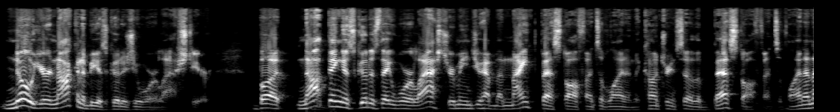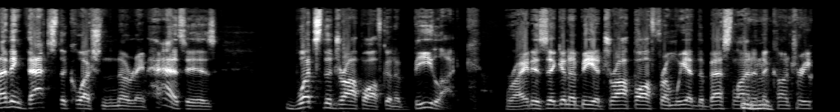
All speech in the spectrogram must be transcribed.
no, you're not going to be as good as you were last year. But not being as good as they were last year means you have the ninth best offensive line in the country instead of the best offensive line. And I think that's the question that Notre Dame has is what's the drop off going to be like? Right? Is it going to be a drop off from we had the best line mm-hmm. in the mm-hmm. country?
